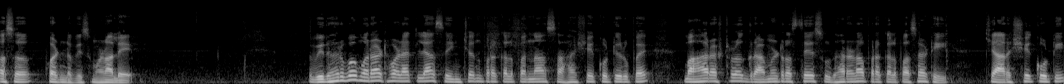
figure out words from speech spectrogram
असं फडणवीस म्हणाले. विदर्भ मराठवाड्यातल्या सिंचन प्रकल्पांना सहाशे कोटी रुपये महाराष्ट्र ग्रामीण रस्ते सुधारणा प्रकल्पासाठी चारशे कोटी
